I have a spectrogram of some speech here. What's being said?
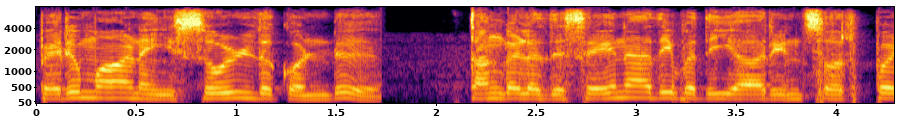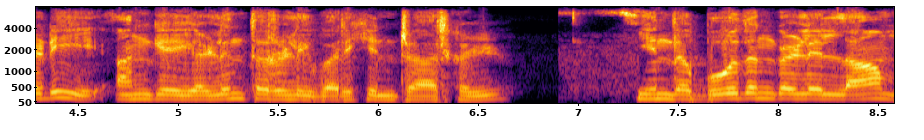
பெருமானை சூழ்ந்து கொண்டு தங்களது சேனாதிபதியாரின் சொற்படி அங்கே எழுந்தருளி வருகின்றார்கள். இந்த பூதங்களெல்லாம்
